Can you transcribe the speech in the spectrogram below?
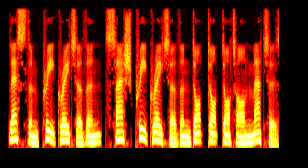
less than pre greater than slash pre greater than dot dot dot on matters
